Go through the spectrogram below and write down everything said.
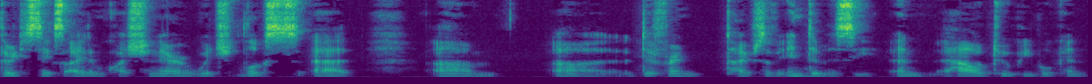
36 item questionnaire, which looks at um, uh, different types of intimacy and how two people can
